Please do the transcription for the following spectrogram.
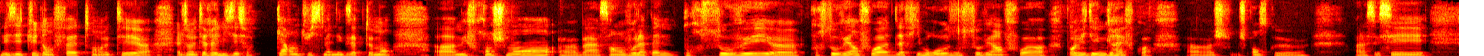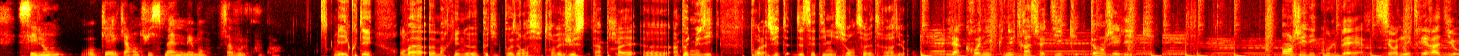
Les études, en fait, ont été, euh, elles ont été réalisées sur 48 semaines exactement. Euh, mais franchement, bah, ça en vaut la peine pour sauver, pour sauver un foie de la fibrose ou sauver un foie pour éviter une greffe, quoi. Je, je, pense que voilà, c'est long, ok, 48 semaines, mais bon, ça vaut le coup, quoi. Mais écoutez, on va euh, marquer une petite pause et on va se retrouver juste après euh, un peu de musique pour la suite de cette émission sur Nutri Radio. La chronique nutraceutique d'Angélique. Angélique Coulbert sur Nutri Radio.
